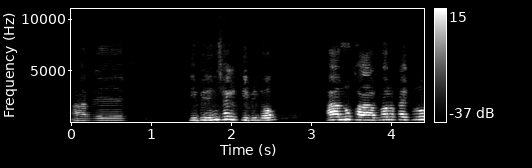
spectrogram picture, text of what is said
আরে টিভি নি সাই টিভি নো আ নু ফা মানো কাই পুরো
